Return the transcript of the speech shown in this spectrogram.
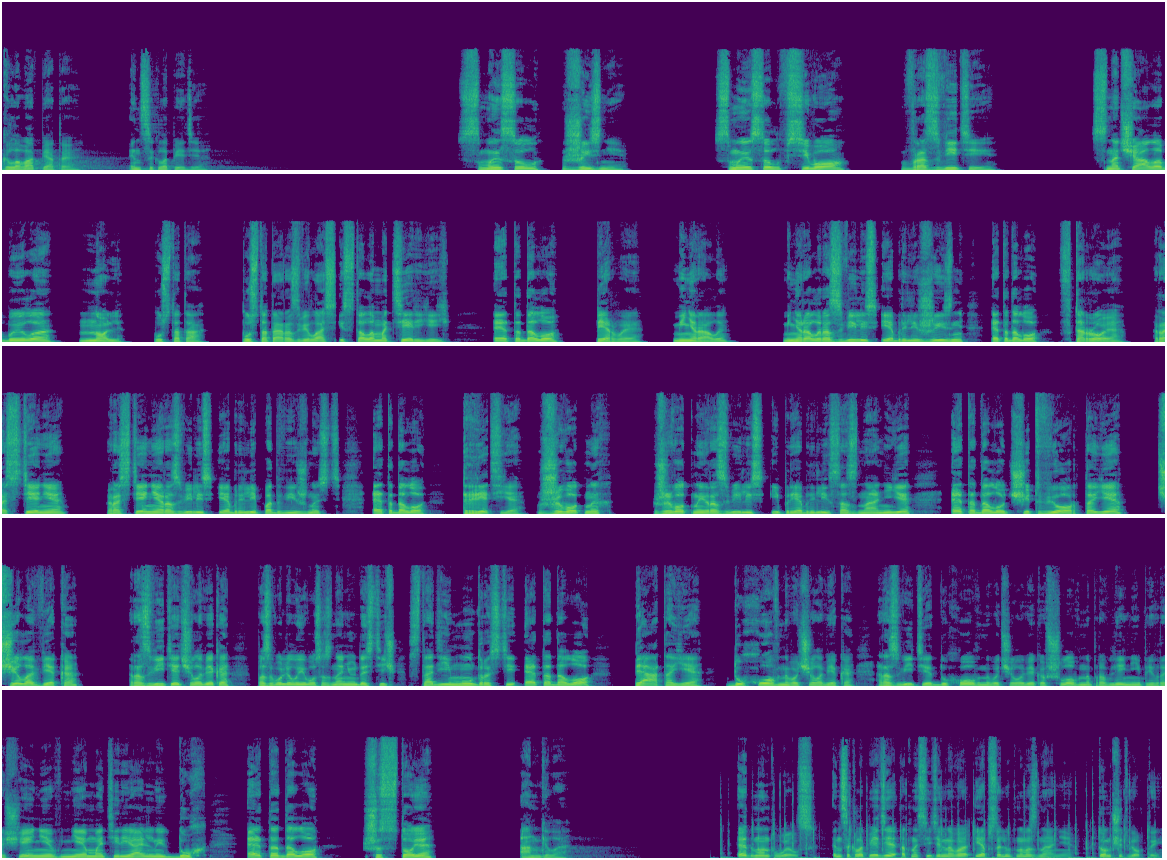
Глава пятая. Энциклопедия. Смысл жизни. Смысл всего в развитии. Сначала было ноль, пустота. Пустота развелась и стала материей. Это дало первое – минералы. Минералы развились и обрели жизнь. Это дало второе – растения. Растения развились и обрели подвижность. Это дало третье – животных. Животные развились и приобрели сознание. Это дало четвертое – человека. Развитие человека позволило его сознанию достичь стадии мудрости. Это дало пятое – духовного человека. Развитие духовного человека шло в направлении превращения в нематериальный дух. Это дало шестое – ангела. Эдмунд Уэллс. Энциклопедия относительного и абсолютного знания. Том 4.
